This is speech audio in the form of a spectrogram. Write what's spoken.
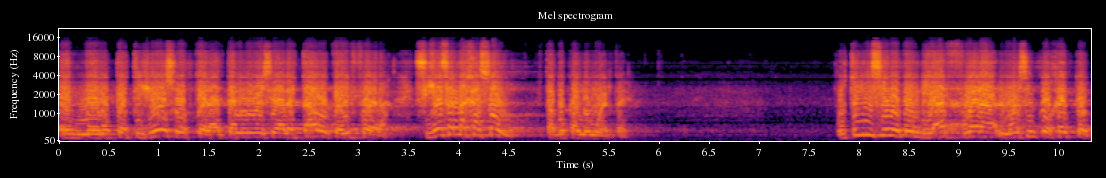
es menos prestigioso en la Universidad del Estado que ir fuera. Si esa es la razón, estás buscando muerte. No estoy diciendo que enviar fuera no es incorrecto,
